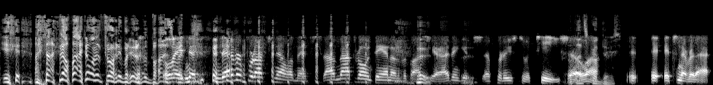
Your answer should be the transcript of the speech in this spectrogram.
I don't, I don't want to throw anybody under the bus. Oh, wait, but- ne- never production elements. I'm not throwing Dan under the bus here. I think it's uh, produced to a T. So That's uh, good news. It, it, it's never that.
